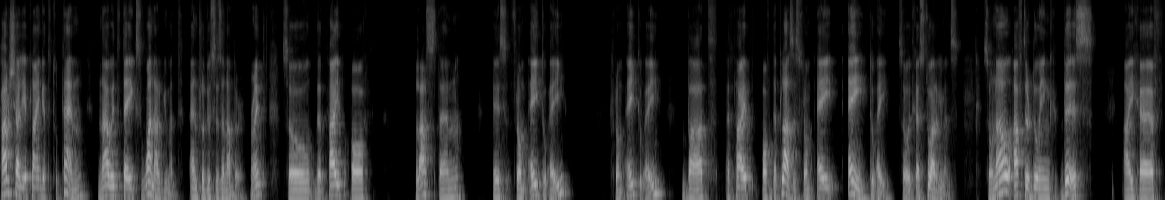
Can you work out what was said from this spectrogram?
partially applying it to 10, now it takes one argument and produces a number, right? So the type of plus 10 is from A to A, from A to A, but a type of the plus is from A, A to A. So it has two arguments. So now after doing this, I have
